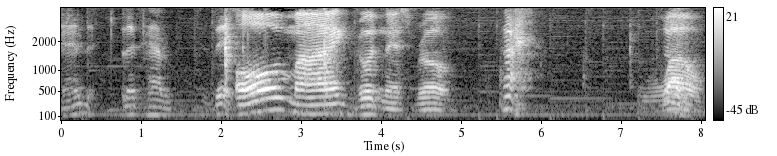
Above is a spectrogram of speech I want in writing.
And let's have this. Oh my goodness, bro. Ah, Wow.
